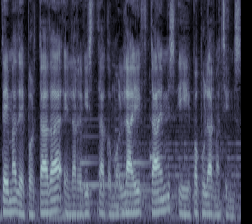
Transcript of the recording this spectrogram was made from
tema de portada en la revista como Life, Times y Popular Machines.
